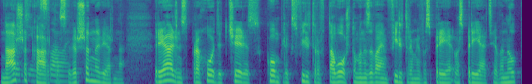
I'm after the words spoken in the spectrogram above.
Наша карта, словами. совершенно верно реальность проходит через комплекс фильтров того, что мы называем фильтрами воспри... восприятия в НЛП,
